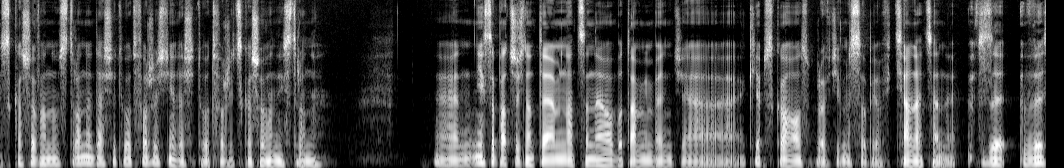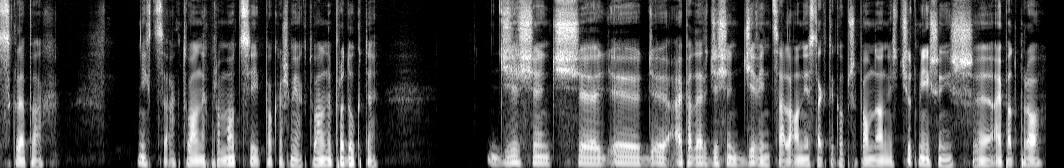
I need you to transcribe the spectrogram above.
skaszowaną stronę. Da się tu otworzyć? Nie da się tu otworzyć skaszowanej strony. E, nie chcę patrzeć na tem, na cenę, bo tam im będzie kiepsko. Sprawdzimy sobie oficjalne ceny w, w sklepach. Nie chcę aktualnych promocji. Pokaż mi aktualne produkty. 10, iPad Air 10 9 cala. On jest tak tylko przypomnę, on jest ciut mniejszy niż e, iPad Pro.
